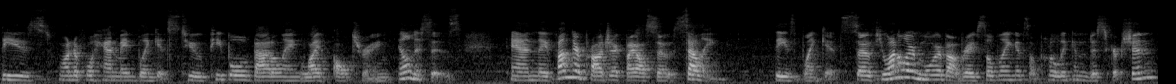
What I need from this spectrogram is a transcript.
these wonderful handmade blankets to people battling life-altering illnesses and they fund their project by also selling these blankets. So if you want to learn more about Brave Soul Blankets, I'll put a link in the description.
